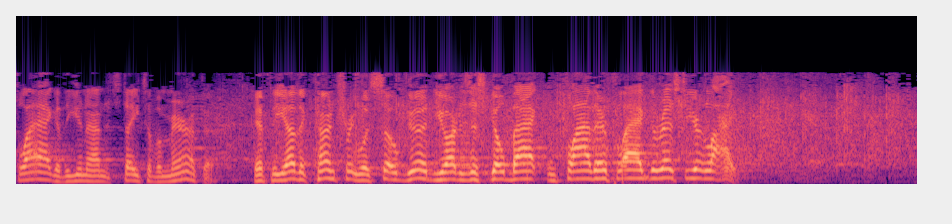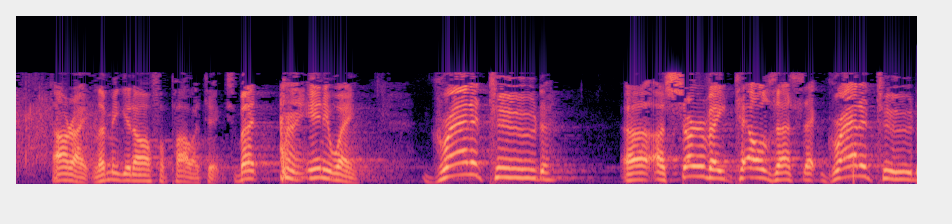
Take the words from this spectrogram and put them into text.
flag of the United States of America. If the other country was so good, you ought to just go back and fly their flag the rest of your life. All right, let me get off of politics. But anyway, gratitude, uh, a survey tells us that gratitude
